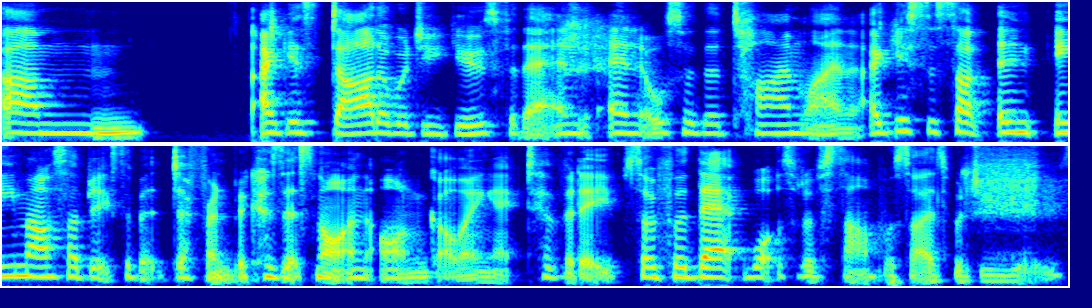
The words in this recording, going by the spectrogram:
um, I guess data would you use for that, and and also the timeline. I guess the sub an email subject's a bit different because it's not an ongoing activity. So for that, what sort of sample size would you use?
